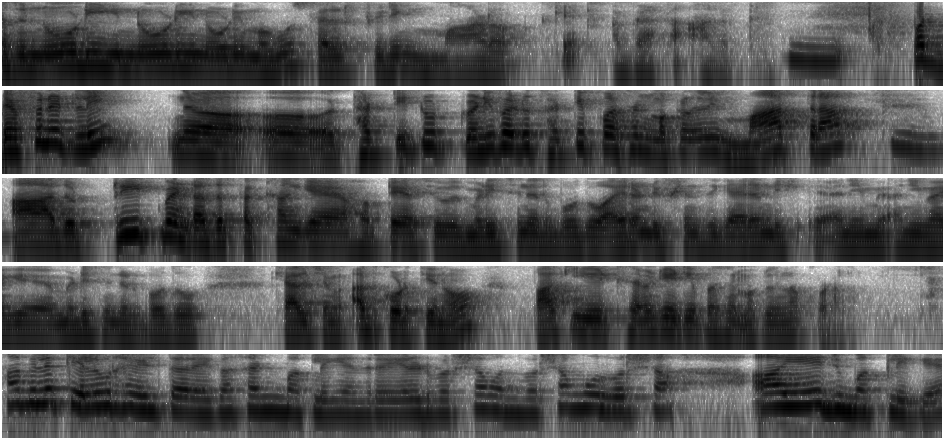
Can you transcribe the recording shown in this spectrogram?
ಅದು ನೋಡಿ ನೋಡಿ ನೋಡಿ ಮಗು ಸೆಲ್ಫ್ ಫೀಡಿಂಗ್ ಮಾಡೋಕ್ಕೆ ಅಭ್ಯಾಸ ಆಗುತ್ತೆ. But definitely thirty to twenty five to thirty percent ಮಕ್ಕಳಲ್ಲಿ ಮಾತ್ರ ಅದು ಟ್ರೀಟ್ಮೆಂಟ್ ಅದ್ರ ತಕ್ಕಂಗೆ ಹೊಟ್ಟೆ ಹಸಿವು ಮೆಡಿಸಿನ್ ಇರ್ಬೋದು ಐರನ್ ಡಿಫಿಷಿಯನ್ಸಿಗೆ ಐರನ್ ಡಿಶ್ ಅನಿಮಿಯಾಗೆ ಮೆಡಿಸಿನ್ ಇರ್ಬೋದು ಕ್ಯಾಲ್ಸಿಯಂ ಅದು ಕೊಡ್ತೀವಿ ನಾವು ಬಾಕಿ ಏಯ್ಟ್ ಸೆವೆಂಟಿ ಏಯ್ಟಿ ಪರ್ಸೆಂಟ್ ಮಕ್ಕಳನ್ನ ಕೊಡಲ್ಲ. ಆಮೇಲೆ ಕೆಲವ್ರು ಹೇಳ್ತಾರೆ ಈಗ ಸಣ್ಣ ಮಕ್ಕಳಿಗೆ ಅಂದರೆ ಎರಡು ವರ್ಷ ಒಂದು ವರ್ಷ ಮೂರು ವರ್ಷ ಆ ಏಜ್ ಮಕ್ಕಳಿಗೆ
